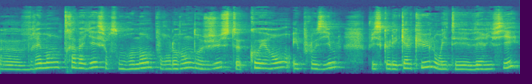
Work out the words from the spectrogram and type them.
euh, vraiment travaillé sur son roman pour le rendre juste cohérent et plausible, puisque les calculs ont été vérifiés.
